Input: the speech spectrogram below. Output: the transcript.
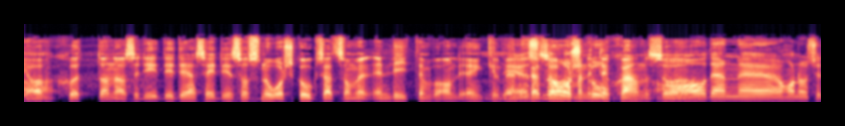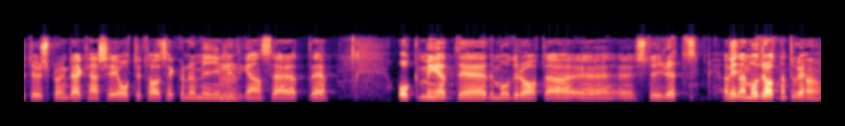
ja, 17 alltså. Det, det är det jag säger, det är så snårskog så att som en, en liten vanlig enkel är människa så har man inte en chans. Och, Ja, den eh, har nog sitt ursprung där kanske i 80-talsekonomin Mm. lite grann så här att eh, och med eh, det moderata eh, styret. Alltså när Moderaterna tog Ja.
